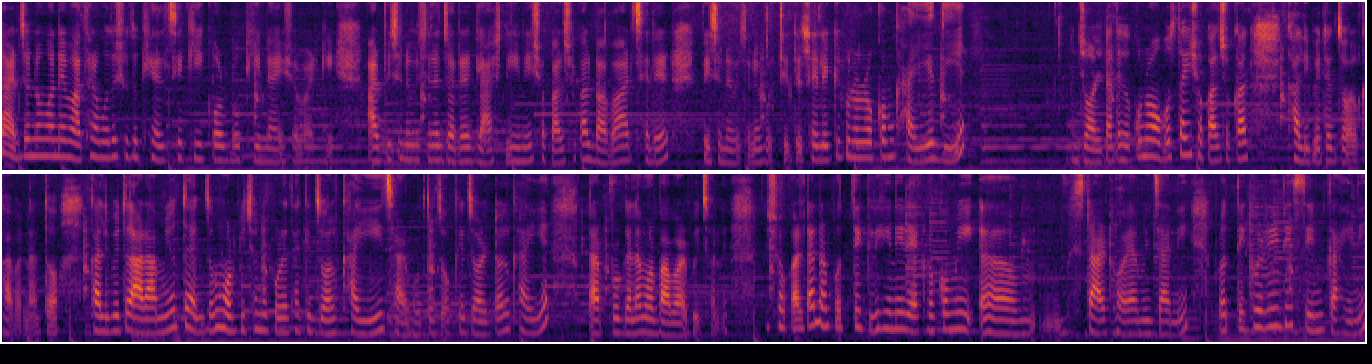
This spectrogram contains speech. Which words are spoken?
তার জন্য মানে মাথার মধ্যে শুধু খেলছে কি করব, কি না এসব আর কি। আর পিছনে পিছনে জলের গ্লাস নিয়ে নিয়ে সকাল সকাল বাবা আর ছেলের পিছনে পিছনে ঘুরছি। তো ছেলেকে কোনো রকম খাইয়ে দিয়ে জলটা দেখে, কোনো অবস্থায় সকাল সকাল খালি পেটে জল খাবে না। তো খালি পেটে আর আমিও তো একদম ওর পিছনে পড়ে থাকি, জল খাইয়েই ছাড়বো। তো ওকে জল টল খাইয়ে তারপর গেলাম ওর বাবার পিছনে। সকালটা না প্রত্যেক গৃহিণীর একরকমই স্টার্ট হয়, আমি জানি। প্রত্যেক ঘরেরই সেম কাহিনী।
